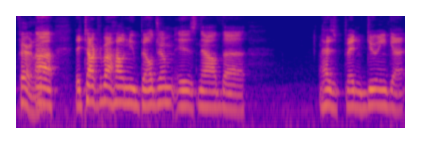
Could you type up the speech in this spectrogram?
fair enough. Uh, they talked about how New Belgium is now the has been doing a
